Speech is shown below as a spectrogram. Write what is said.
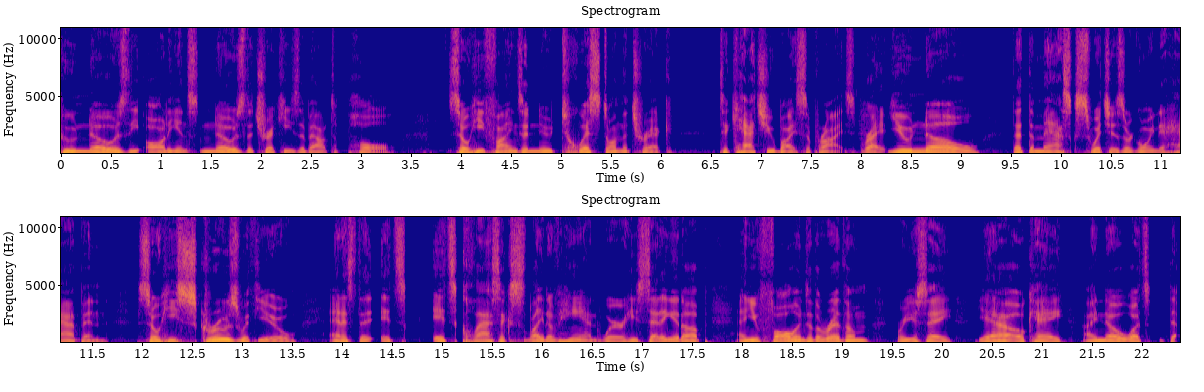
who knows the audience knows the trick he's about to pull. So he finds a new twist on the trick to catch you by surprise. Right. You know that the mask switches are going to happen, so he screws with you and it's the it's it's classic sleight of hand where he's setting it up and you fall into the rhythm where you say, "Yeah, okay, I know what's th-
